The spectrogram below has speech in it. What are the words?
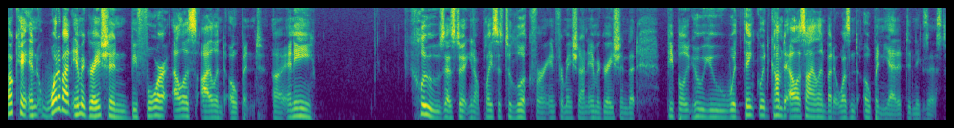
Okay, and what about immigration before Ellis Island opened? Uh, any clues as to you know places to look for information on immigration that people who you would think would come to Ellis Island, but it wasn't open yet. It didn't exist.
